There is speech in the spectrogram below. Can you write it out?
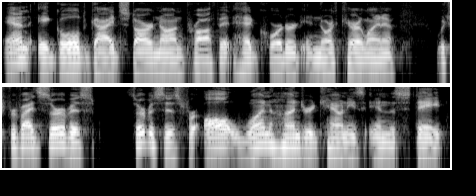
and a Gold Guide Star nonprofit headquartered in North Carolina, which provides service services for all 100 counties in the state.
